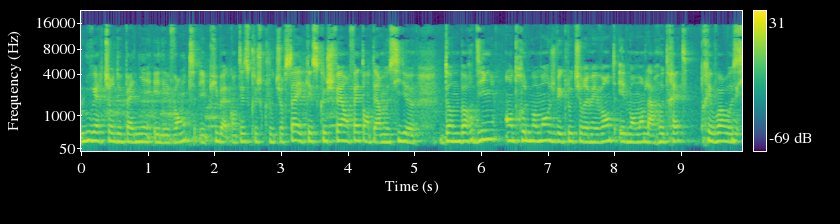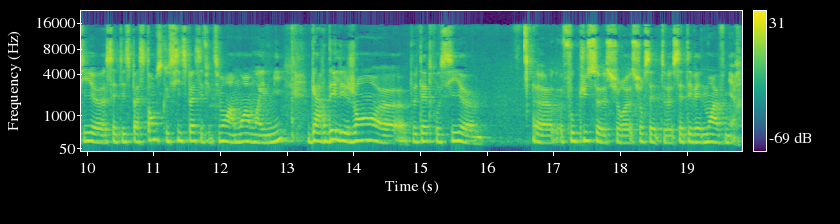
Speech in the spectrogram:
l'ouverture de panier et les ventes, et puis bah, quand est-ce que je clôture ça et qu'est-ce que je fais en fait en termes aussi d'onboarding entre le moment où je vais clôturer mes ventes et le moment de la retraite? Prévoir aussi cet espace-temps parce que s'il se passe effectivement un mois, un mois et demi, garder les gens peut-être aussi focus sur sur cette, cet événement à venir.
